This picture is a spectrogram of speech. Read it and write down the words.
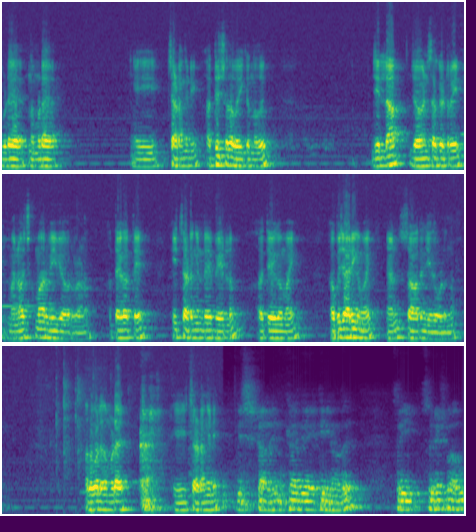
ഇവിടെ നമ്മുടെ ഈ ചടങ്ങിന് അധ്യക്ഷത വഹിക്കുന്നത് ജില്ലാ joint secretary Manoj Kumar V V അവர்களാണ് അദ്ദേഹത്തെ ഈ ചടങ്ങിന്റെ പേരിലും ഔദ്യോഗികമായി ഔപചാരികമായി ഞാൻ സ്വാഗതം ചെയ്തുകൊള്ളുന്നു. അതുപോലെ നമ്മുടെ ഈ ചടങ്ങിന് വിശിഷ്ടാതിഥി മുഖ്യാതിഥിയായിട്ടിരിക്കുന്നത് ശ്രീ സുരേഷ് ബാബു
